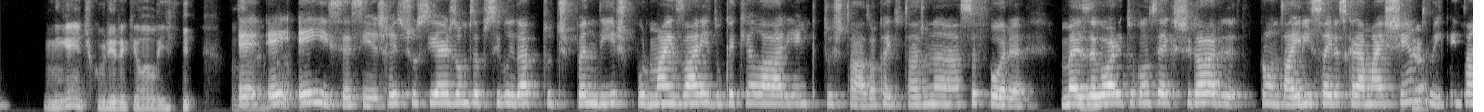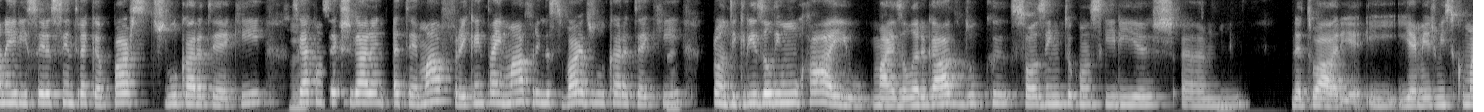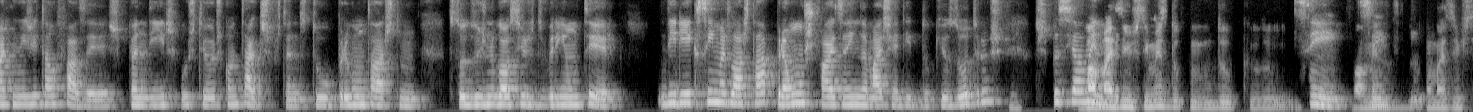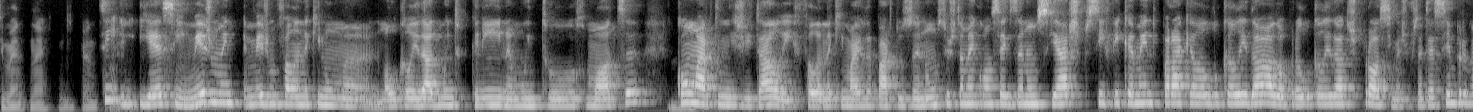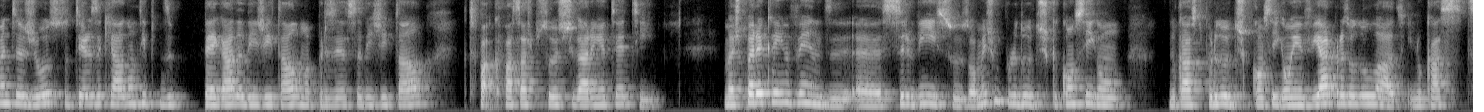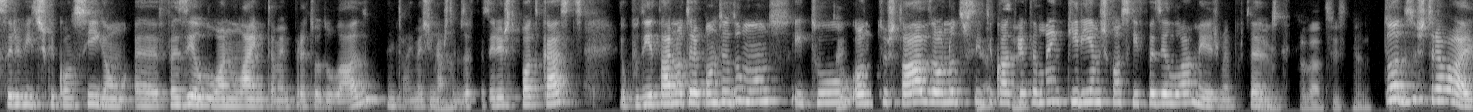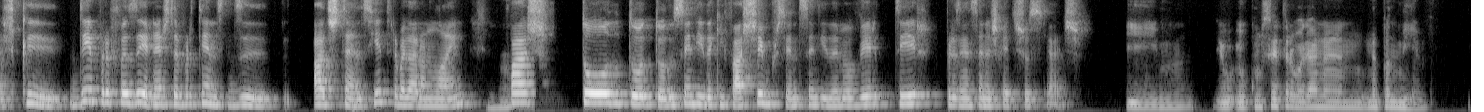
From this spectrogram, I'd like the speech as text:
Ninguém ia descobrir aquilo ali. Estás a ver? É, é, é isso, é assim, as redes sociais dão-te a possibilidade de tu te expandires por mais área do que aquela área em que tu estás. Ok, tu estás na Sephora, mas agora tu consegues chegar, pronto, à Ericeira se calhar mais Yeah. centro e quem está na Ericeira centro é capaz de se deslocar até aqui. Se Sim. calhar consegue chegar em- até Mafra e quem está em Mafra ainda se vai deslocar até Sim. aqui. Pronto, e crias ali um raio mais alargado do que sozinho tu conseguirias, hum, na tua área. E, e é mesmo isso que o marketing digital faz, é expandir os teus contactos. Portanto, tu perguntaste-me se todos os negócios deveriam ter. Diria que sim, mas lá está, para uns faz ainda mais sentido do que os outros, Sim. Vale especialmente mais investimento do que. Do que Sim, vale sim, menos mais investimento, né? Depende Sim, e, é assim, mesmo, mesmo falando aqui numa, numa localidade muito pequenina, muito remota, com Uhum. marketing digital e falando aqui mais da parte dos anúncios, também consegues anunciar especificamente para aquela localidade ou para localidades próximas. Portanto, é sempre vantajoso tu teres aqui algum tipo de pegada digital, uma presença digital que, fa- que faça as pessoas chegarem até ti. Mas para quem vende eh, serviços ou mesmo produtos que consigam, no caso de produtos que consigam enviar para todo o lado e no caso de serviços que consigam eh, fazê-lo online também para todo o lado, então imagina, nós Uhum. estamos a fazer este podcast, eu podia estar noutra ponta do mundo e tu, Sim, onde tu estás ou noutro sítio qualquer sim. também, queríamos conseguir fazê-lo à mesma. É Portanto, verdade, sim, senhora. todos os trabalhos que dê para fazer nesta vertente de à distância, trabalhar online, Uhum. faz todo, todo, todo o sentido. Aqui faz 100% de sentido, a meu ver, ter presença nas redes sociais. E hum, eu, eu comecei a trabalhar na, na pandemia.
